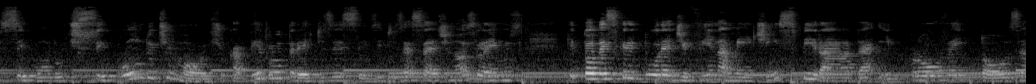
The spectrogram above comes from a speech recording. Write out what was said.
segundo, segundo Timóteo, capítulo 3, 16 e 17, nós lemos que toda a escritura é divinamente inspirada e proveitosa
